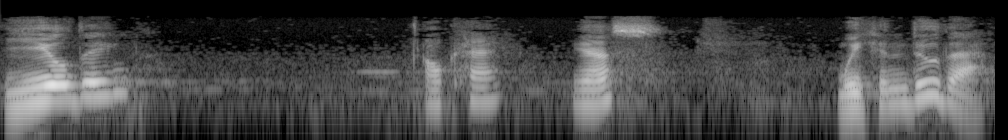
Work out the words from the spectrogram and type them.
Yielding? Okay, yes, we can do that.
